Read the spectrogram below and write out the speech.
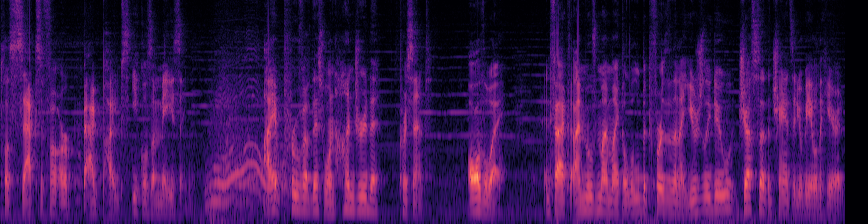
plus saxophone or bagpipes equals amazing. I approve of this 100%. All the way. In fact, I moved my mic a little bit further than I usually do, just so the chance that you'll be able to hear it.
